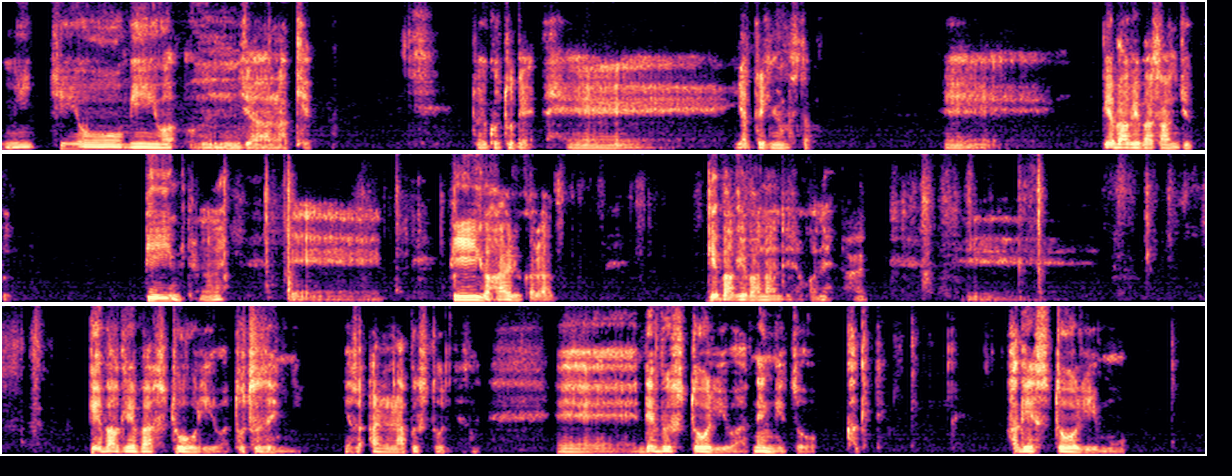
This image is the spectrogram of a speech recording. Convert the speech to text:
日曜日はうんじゃらけ。ということで、えー、やってきました。えー、ゲバゲバ30分。ピーみたいなね。えー、ピーが入るから、ゲバゲバなんでしょうかね。はい。えー、ゲバゲバストーリーは突然に。いや、あれラブストーリーですね。えー、デブストーリーは年月をかけて、ハゲストーリーも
